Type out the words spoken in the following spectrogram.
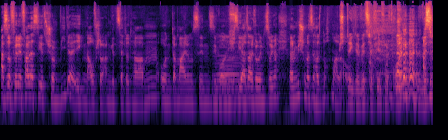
Also für den Fall, dass sie jetzt schon wieder irgendeinen Aufstand angezettelt haben und der Meinung sind, sie Ja. wollen sie als einfach nicht zurück, dann mischen wir sie halt nochmal Ich auf. denke, der wird sich auf jeden Fall freuen. Der wird, sich,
